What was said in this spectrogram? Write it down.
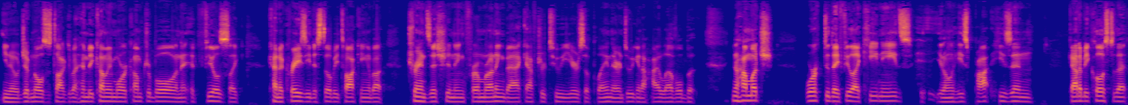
you know, Jim Knowles has talked about him becoming more comfortable, and it, it feels like kind of crazy to still be talking about transitioning from running back after two years of playing there and doing it at a high level. But you know, how much work do they feel like he needs? You know, he's pro- he's in got to be close to that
